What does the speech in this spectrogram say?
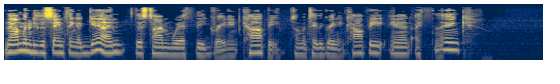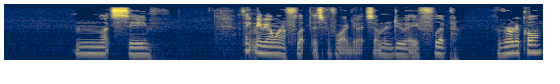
Now I'm going to do the same thing again, this time with the gradient copy. So I'm going to take the gradient copy, and I think, mm, let's see, I think maybe I want to flip this before I do it. So I'm going to do a flip vertical.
